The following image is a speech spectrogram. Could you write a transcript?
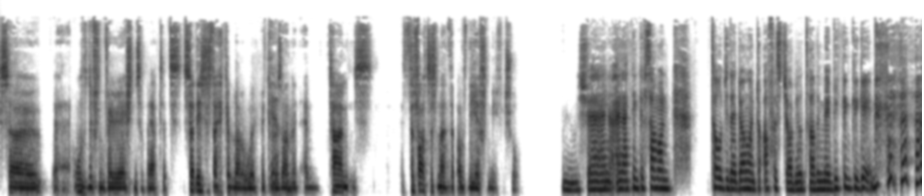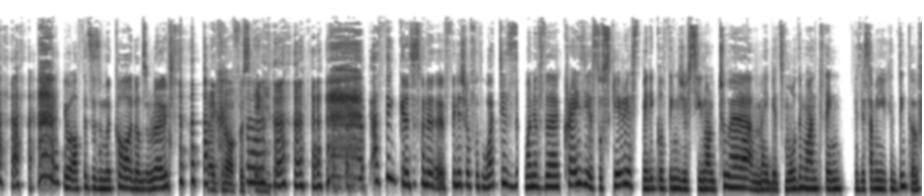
So uh, all the different variations of that. It's, so there's just a heck of a lot of work that goes yeah. on and time is, it's the fastest month of the year for me for sure. Mm, sure. And, and I think if someone told you they don't want an office job, you'll tell them maybe think again. Your office is in the car and on the road. Take an office any I think I just want to finish off with what is one of the craziest or scariest medical things you've seen on tour? And maybe it's more than one thing. Is there something you can think of?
